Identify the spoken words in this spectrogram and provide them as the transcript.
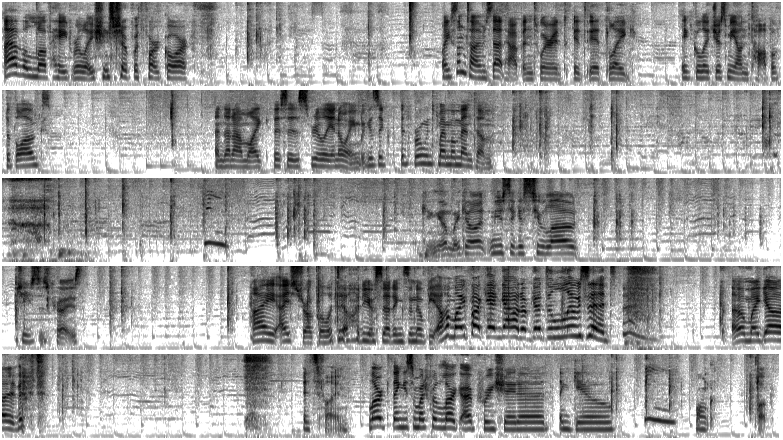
I have a love-hate relationship with parkour. Like sometimes that happens where it it, it like it glitches me on top of the blocks. And then I'm like, this is really annoying because it, it ruins my momentum. Oh my god, music is too loud. Jesus Christ. I I struggle with the audio settings in OB. Oh my fucking god, I'm going to lose it! Oh my god. it's fine. Lurk, thank you so much for the lurk. I appreciate it. Thank you. Bonk. Fuck.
